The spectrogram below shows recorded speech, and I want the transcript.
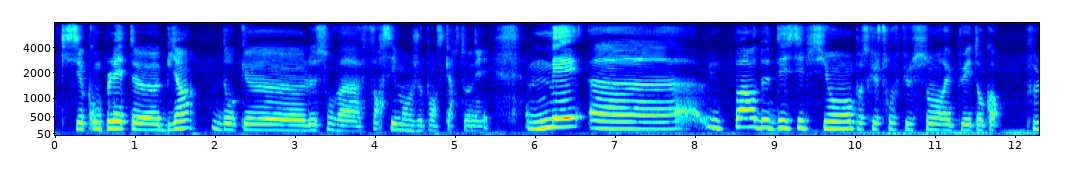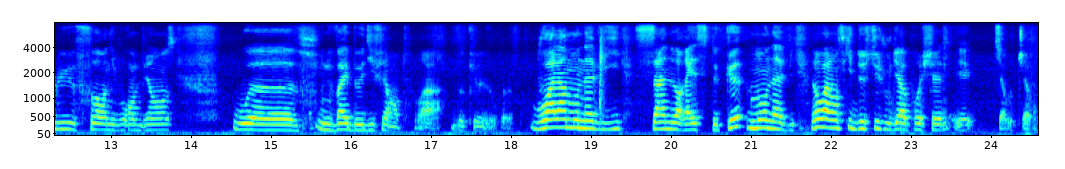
qui se complètent bien. Donc le son va forcément je pense cartonner. Mais une part de déception parce que je trouve que le son aurait pu être encore plus fort au niveau ambiance ou euh, une vibe différente. Voilà. Euh, voilà. voilà mon avis. Ça ne reste que mon avis. Donc voilà on se quitte dessus. Je vous dis à la prochaine et ciao ciao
